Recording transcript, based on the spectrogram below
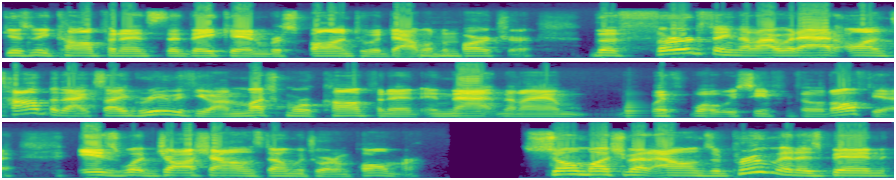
gives me confidence that they can respond to a Daboll Mhm. departure. The third thing that I would add on top of that, because I agree with you, I'm much more confident in that than I am with what we've seen from Philadelphia, is what Josh Allen's done with Jordan Palmer. So much about Allen's improvement has been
